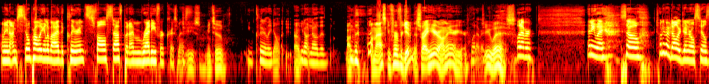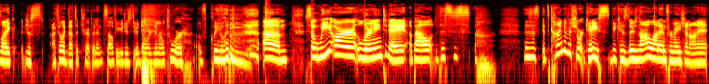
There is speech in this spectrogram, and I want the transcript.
I mean, I'm still probably going to buy the clearance fall stuff, but I'm ready for Christmas. Jeez, me too. You clearly don't. I- you don't know the I'm, I'm asking for forgiveness right here on air here. Whatever. Gee whiz. whatever. Anyway, so twenty-five dollar generals feels like just. I feel like that's a trip in itself. You could just do a Dollar General tour of Cleveland. um, so we are learning today about this is this is it's kind of a short case because there's not a lot of information on it,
